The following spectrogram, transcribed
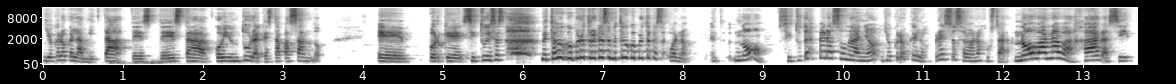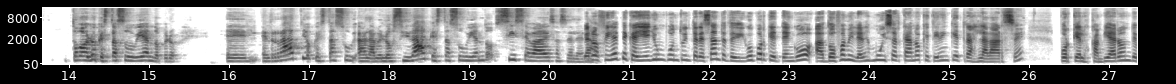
yo creo que la mitad de, esta coyuntura que está pasando. Eh, porque si tú dices, ¡Ah! me tengo que comprar otra casa, me tengo que comprar otra casa, bueno, no, si tú te esperas un año, yo creo que los precios se van a ajustar. No van a bajar así todo lo que está subiendo, pero el, ratio que está a la velocidad que está subiendo, sí se va a desacelerar. Pero fíjate que ahí hay un punto interesante, te digo porque tengo a dos familiares muy cercanos que tienen que trasladarse porque los cambiaron de,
